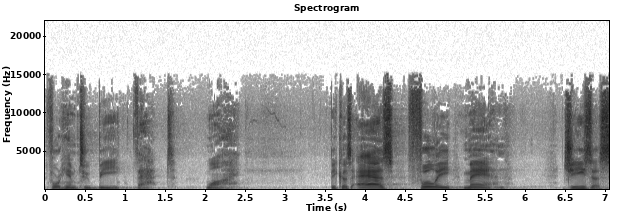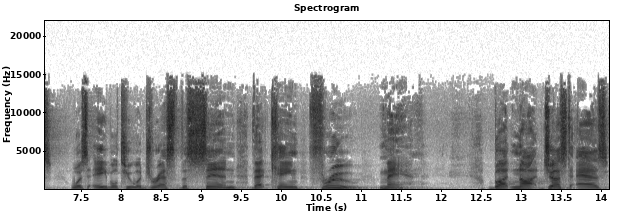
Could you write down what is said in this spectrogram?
for him to be that. Why? Because as fully man, Jesus was able to address the sin that came through man. But not just as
